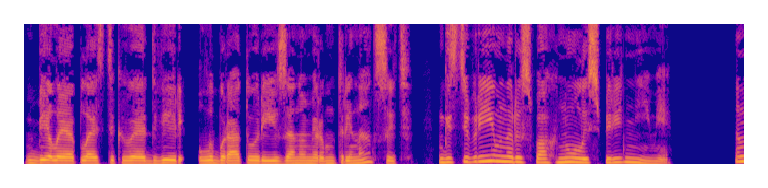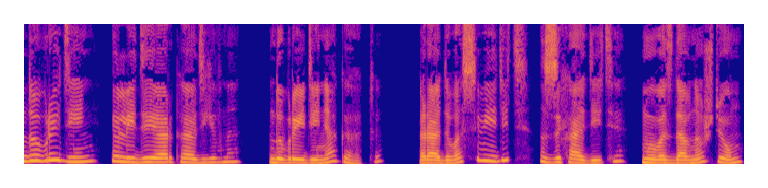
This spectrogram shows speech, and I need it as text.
Белая пластиковая дверь лаборатории за номером 13 гостеприимно распахнулась перед ними. «Добрый день, Лидия Аркадьевна. Добрый день, Агата. Рада вас видеть. Заходите. Мы вас давно ждем».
